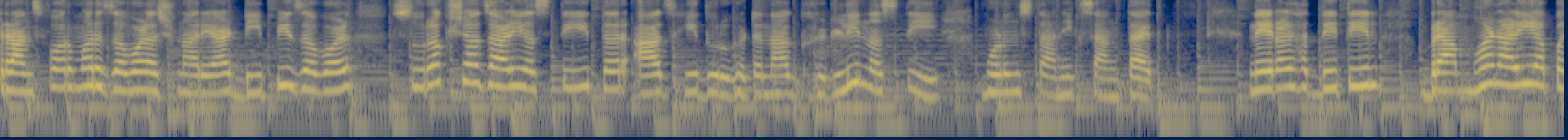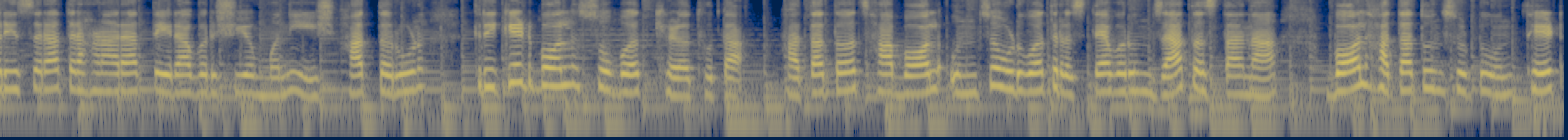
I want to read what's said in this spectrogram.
ट्रान्सफॉर्मर जवळ असणाऱ्या डीपी जवळ सुरक्षा जाळी असती तर आज ही दुर्घटना घडली नसती म्हणून स्थानिक सांगतायत. नेरळ हद्दीतील ब्राह्मणाळी या परिसरात राहणारा तेरा वर्षीय मनीष हा तरुण क्रिकेट बॉल सोबत खेळत होता. हातातच हा बॉल उंच उडवत रस्त्यावरून जात असताना बॉल हातातून सुटून थेट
